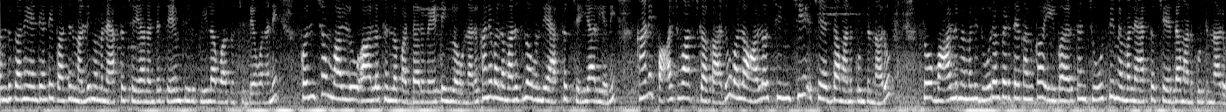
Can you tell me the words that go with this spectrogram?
అందుకని ఏంటంటే ఈ పర్సన్ మళ్ళీ మిమ్మల్ని యాక్సెప్ట్ చేయాలంటే సేమ్ ఫీల్ ఫీల్ అవ్వాల్సి వచ్చిందేమోనని కొంచెం వాళ్ళు ఆలోచనలో పడ్డారు వెయిటింగ్లో ఉన్నారు. కానీ వాళ్ళ మనసులో ఉంది యాక్సెప్ట్ చేయాలి అని. కానీ ఫాస్ట్ ఫాస్ట్గా కాదు వాళ్ళు ఆలోచించి చేద్దాం అనుకుంటున్నారు. సో వాళ్ళు మిమ్మల్ని దూరం పెడితే కనుక ఈ పర్సన్ చూసి మిమ్మల్ని యాక్సెప్ట్ చేద్దాం అనుకుంటున్నారు.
